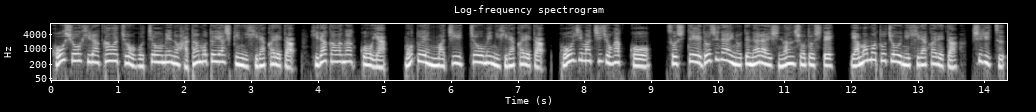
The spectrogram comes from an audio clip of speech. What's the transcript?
交渉平川町5丁目の旗本屋敷に開かれた平川学校や元園町1丁目に開かれた麹町女学校、そして江戸時代の手習い指南書として山本町に開かれた私立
